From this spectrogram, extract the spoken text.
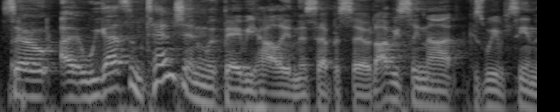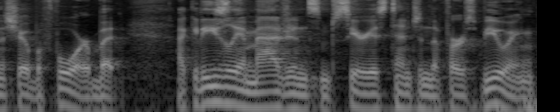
so uh, we got some tension with Baby Holly in this episode. Obviously not because we've seen the show before, but I could easily imagine some serious tension the first viewing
